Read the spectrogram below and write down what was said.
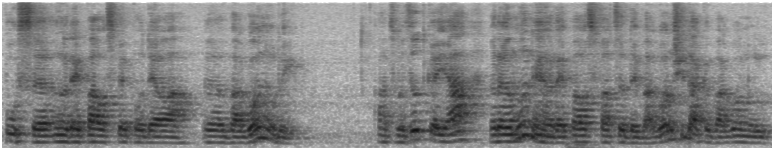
pusă în repaus pe podeaua ă, vagonului? Ați văzut că ea rămâne în repaus față de vagon și dacă vagonul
